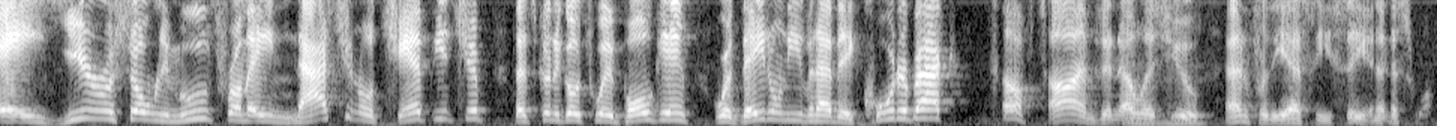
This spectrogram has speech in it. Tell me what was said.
a year or so removed from a national championship, that's going to go to a bowl game where they don't even have a quarterback. Tough times in LSU mm-hmm. and for the SEC in this one.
